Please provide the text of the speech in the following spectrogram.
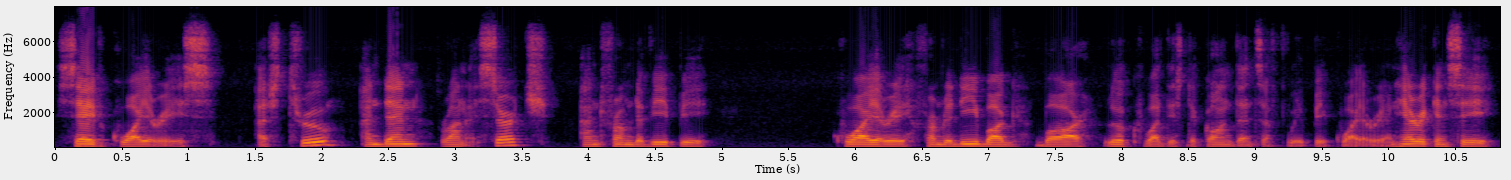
save queries as true and then run a search and from the WP query from the debug bar look what is the contents of WP query. And here you can see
